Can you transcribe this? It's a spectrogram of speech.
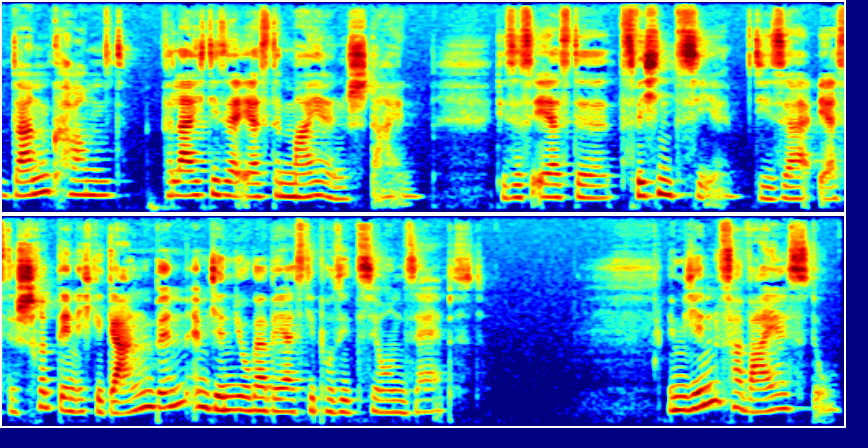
Und dann kommt vielleicht dieser erste Meilenstein, dieses erste Zwischenziel, dieser erste Schritt, den ich gegangen bin. Im Yin-Yoga wäre es die Position selbst. Im Yin verweilst du.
